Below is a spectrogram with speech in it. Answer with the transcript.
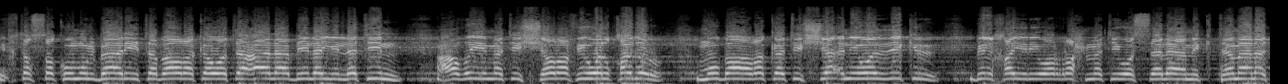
اختصكم الباري تبارك وتعالى بليلة عظيمة الشرف والقدر. مباركة الشأن والذكر بالخير والرحمة والسلام اكتملت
